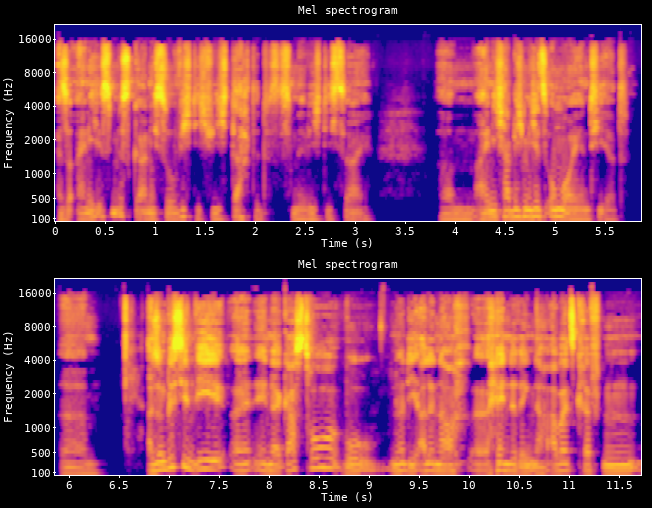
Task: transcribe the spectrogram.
Also eigentlich ist mir es gar nicht so wichtig, wie ich dachte, dass es mir wichtig sei. Ähm, eigentlich habe ich mich jetzt umorientiert. Ähm, also ein bisschen wie äh, in der Gastro, wo ne, die alle nach äh, Händering nach Arbeitskräften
